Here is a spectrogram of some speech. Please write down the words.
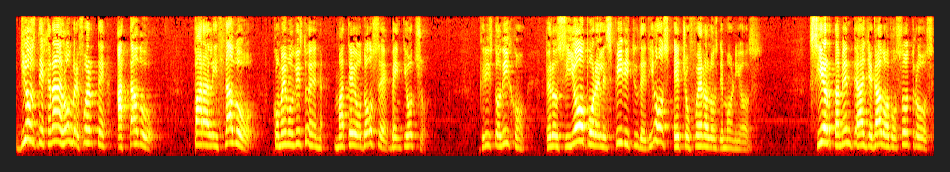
Dios dejará al hombre fuerte atado, paralizado, como hemos visto en Mateo 12, 28. Cristo dijo, pero si yo por el Espíritu de Dios echo fuera los demonios, ciertamente ha llegado a vosotros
